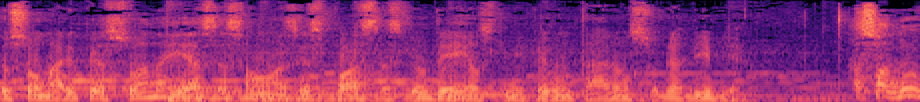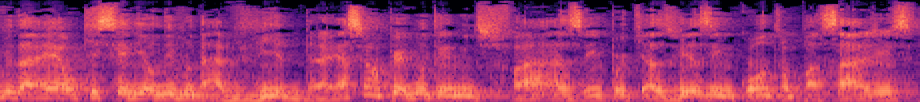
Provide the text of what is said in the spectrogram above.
Eu sou Mário Persona e essas são as respostas que eu dei aos que me perguntaram sobre a Bíblia. A sua dúvida é o que seria o livro da vida? Essa é uma pergunta que muitos fazem, porque às vezes encontram passagens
